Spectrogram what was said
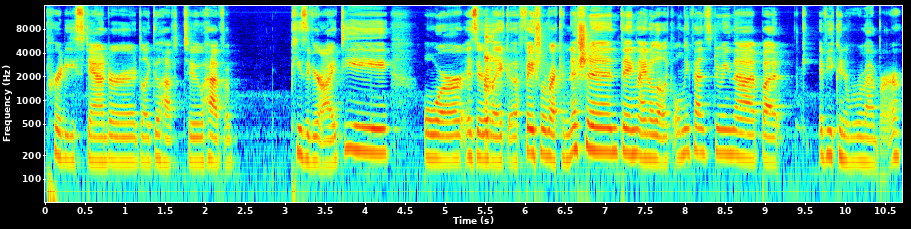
pretty standard? Like you'll have to have a piece of your ID, or is there like a facial recognition thing? I know that like OnlyFans doing that, but if you can remember.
